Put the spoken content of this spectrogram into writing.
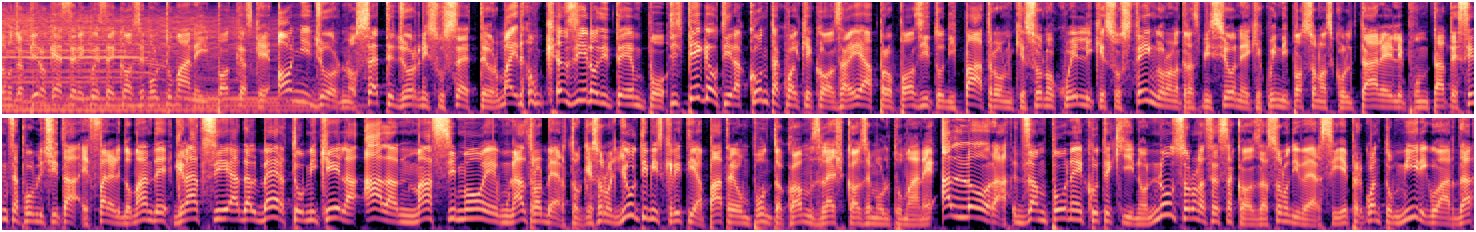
Sono Giampiero Kester e queste Cose Molto Umane, il podcast che ogni giorno, sette giorni su sette, ormai da un casino di tempo, ti spiega o ti racconta qualche cosa e a proposito di patron, che sono quelli che sostengono la trasmissione e che quindi possono ascoltare le puntate senza pubblicità e fare le domande, grazie ad Alberto, Michela, Alan, Massimo e un altro Alberto, che sono gli ultimi iscritti a patreon.com slash cose molto umane. Allora, zampone e cotechino non sono la stessa cosa, sono diversi e per quanto mi riguarda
